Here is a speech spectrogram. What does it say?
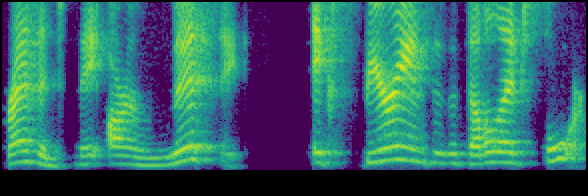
present, they are listening. Experience is a double edged sword.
